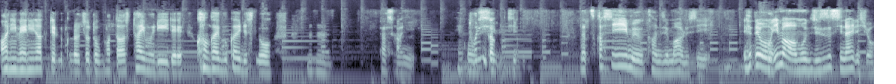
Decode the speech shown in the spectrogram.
アニメになってるから、ちょっとまたタイムリーで感慨深いですよ。うん。確かに。ねとにかく、し懐かしむ感じもあるし。え、でも今はもう数珠しないでしょ。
